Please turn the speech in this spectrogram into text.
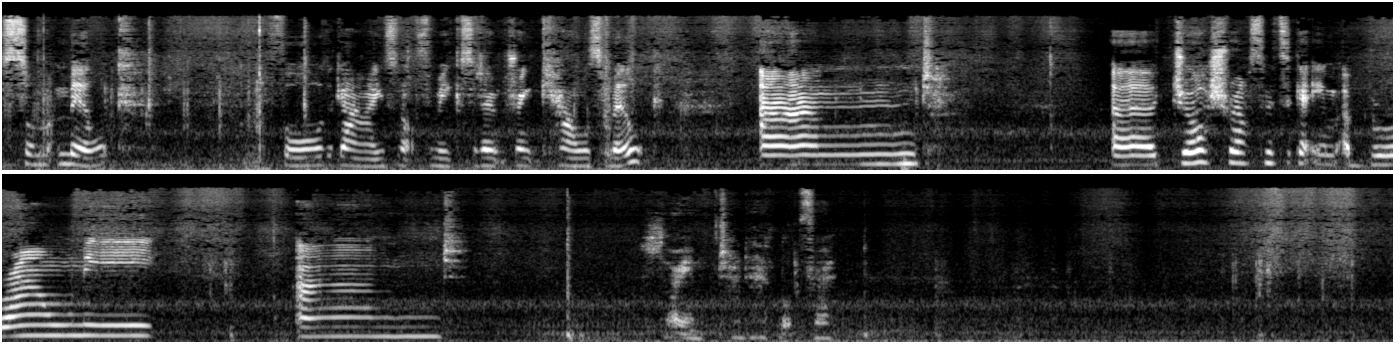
some milk for the guys, not for me because I don't drink cow's milk. And uh, Josh asked me to get him a brownie and sorry, I'm trying to look for a oh,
